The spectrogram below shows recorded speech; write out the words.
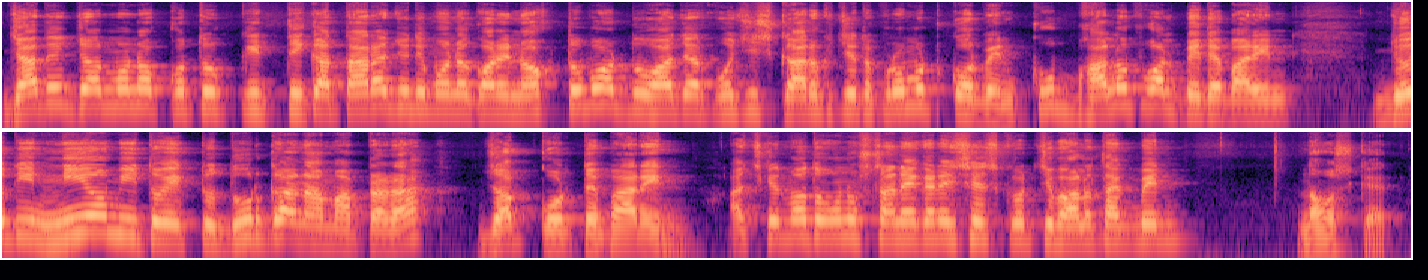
যাদের জন্ম নক্ষত্র কৃত্তিকা তারা যদি মনে করেন অক্টোবর দু হাজার পঁচিশকে আরও কিছুটা প্রমোট করবেন খুব ভালো ফল পেতে পারেন। যদি নিয়মিত একটু দুর্গা নাম আপনারা জপ করতে পারেন। আজকের মতো অনুষ্ঠান এখানে শেষ করছি। ভালো থাকবেন। নমস্কার।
